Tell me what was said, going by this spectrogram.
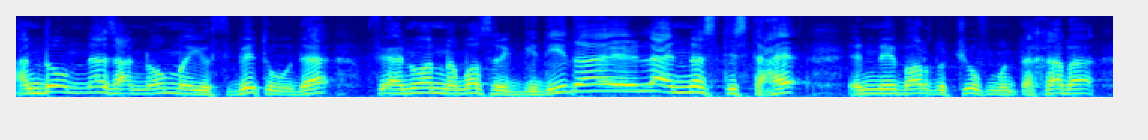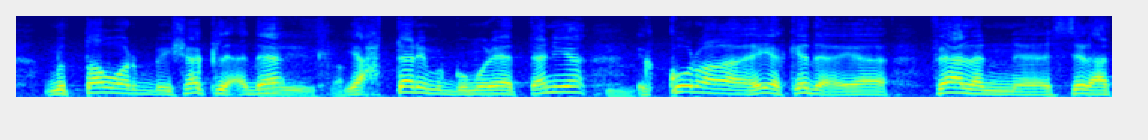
عندهم نزعه ان هم يثبتوا ده في عنواننا مصر الجديدة لا الناس تستحق إن برضو تشوف منتخبها متطور بشكل أداء. يحترم الجمهورية الثانية الكرة هي كده هي فعلا سلعة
